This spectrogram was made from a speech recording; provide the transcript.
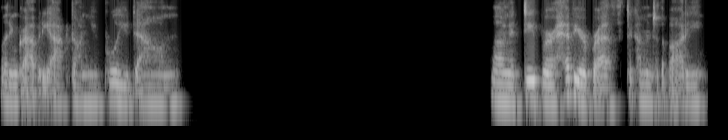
Letting gravity act on you, pull you down. Allowing a deeper, heavier breath to come into the body.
